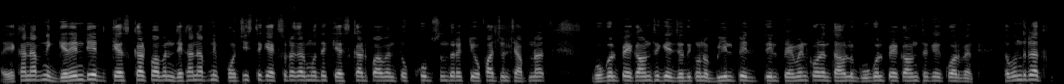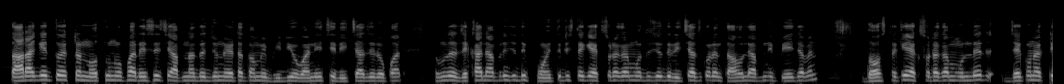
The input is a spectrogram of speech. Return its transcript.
এখানে আপনি গ্যারেন্টেড ক্যাশ কার্ড পাবেন। যেখানে আপনি পঁচিশ থেকে একশো টাকার মধ্যে ক্যাশ কার্ড পাবেন। তো খুব সুন্দর একটি অফার চলছে আপনার গুগল পে অ্যাকাউন্ট থেকে। যদি কোনো বিল পে টিল পেমেন্ট করেন, তাহলে গুগল পে অ্যাকাউন্ট থেকে করবেন। তো বন্ধুরা, তার আগে তো একটা নতুন অফার এসেছে আপনাদের জন্য। এটা তো আমি ভিডিও বানিয়েছি রিচার্জের অফার তো বন্ধুরা, যেখানে আপনি যদি পঁয়ত্রিশ থেকে একশো টাকার মধ্যে যদি রিচার্জ করেন, তাহলে আপনি পেয়ে যাবেন দশ থেকে একশো টাকা মূল্যের যে কোনো একটি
